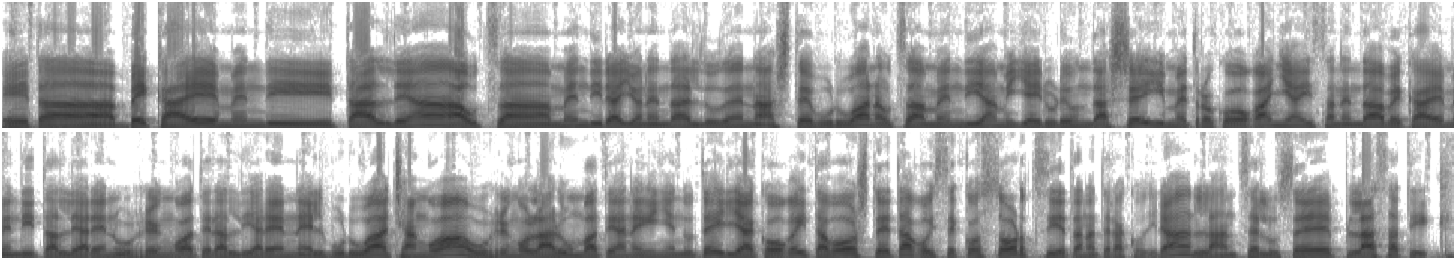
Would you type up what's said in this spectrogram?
Eta BKE mendi taldea, hautza mendira joanen da, elduden asteburuan, hautza mendia mila irureun da sei metroko gaina izanen da BKE mendi taldearen urrengo ateraldiaren helburua txangoa, urrengo larun batean eginen dute, hilako geita bost eta goizeko zortzietan aterako dira, lantzeluze plazatik.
